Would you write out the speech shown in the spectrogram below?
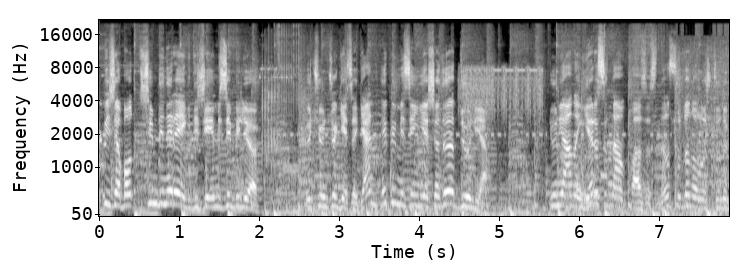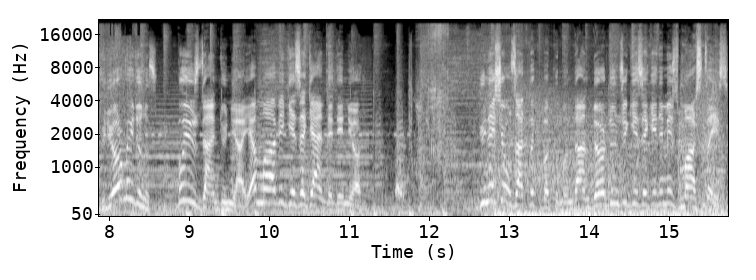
Sanırım Pijabot şimdi nereye gideceğimizi biliyor. Üçüncü gezegen hepimizin yaşadığı dünya. Dünyanın yarısından fazlasının sudan oluştuğunu biliyor muydunuz? Bu yüzden dünyaya mavi gezegen de deniyor. Güneşe uzaklık bakımından dördüncü gezegenimiz Mars'tayız.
